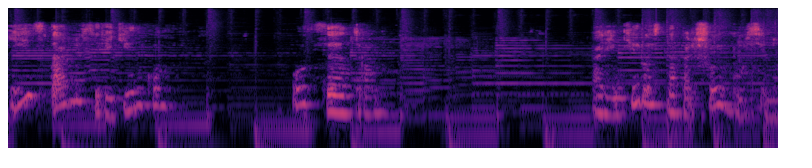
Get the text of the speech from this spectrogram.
И ставлю серединку по центру. Ориентируясь на большую бусину.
